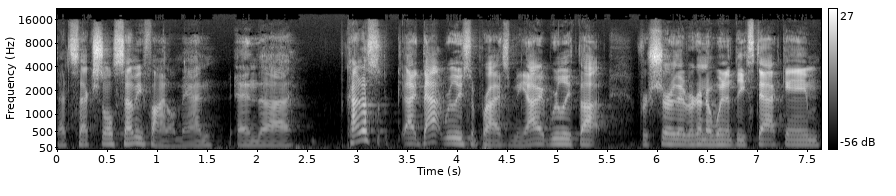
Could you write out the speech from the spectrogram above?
that sectional semifinal, man. And uh, kind of that really surprised me. I really thought for sure they were going to win at least that game,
